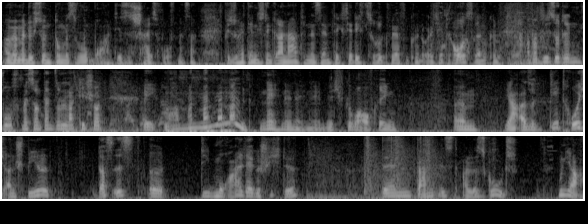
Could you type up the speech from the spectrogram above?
Aber wenn man durch so ein dummes Wurf... Boah, dieses scheiß Wurfmesser. Wieso hätte er nicht eine Granate, eine Semtex? Die hätte ich zurückwerfen können. Oder ich hätte rausrennen können. Aber wieso denn ein Wurfmesser und dann so ein Lucky Shot? Ey, oh Mann, Mann, Mann, Mann. Nee, nee, nee, nee. Nicht drüber aufregen. Ähm, ja, also geht ruhig ans Spiel. Das ist äh, die Moral der Geschichte. Denn dann ist alles gut. Nun ja,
